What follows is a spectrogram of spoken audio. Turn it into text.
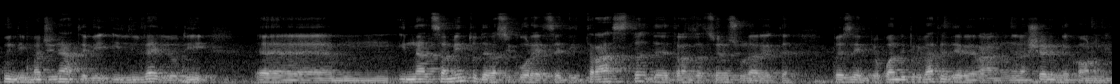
quindi immaginatevi il livello di ehm, innalzamento della sicurezza e di trust delle transazioni sulla rete. Per esempio, quando i privati aderiranno nella sharing economy,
